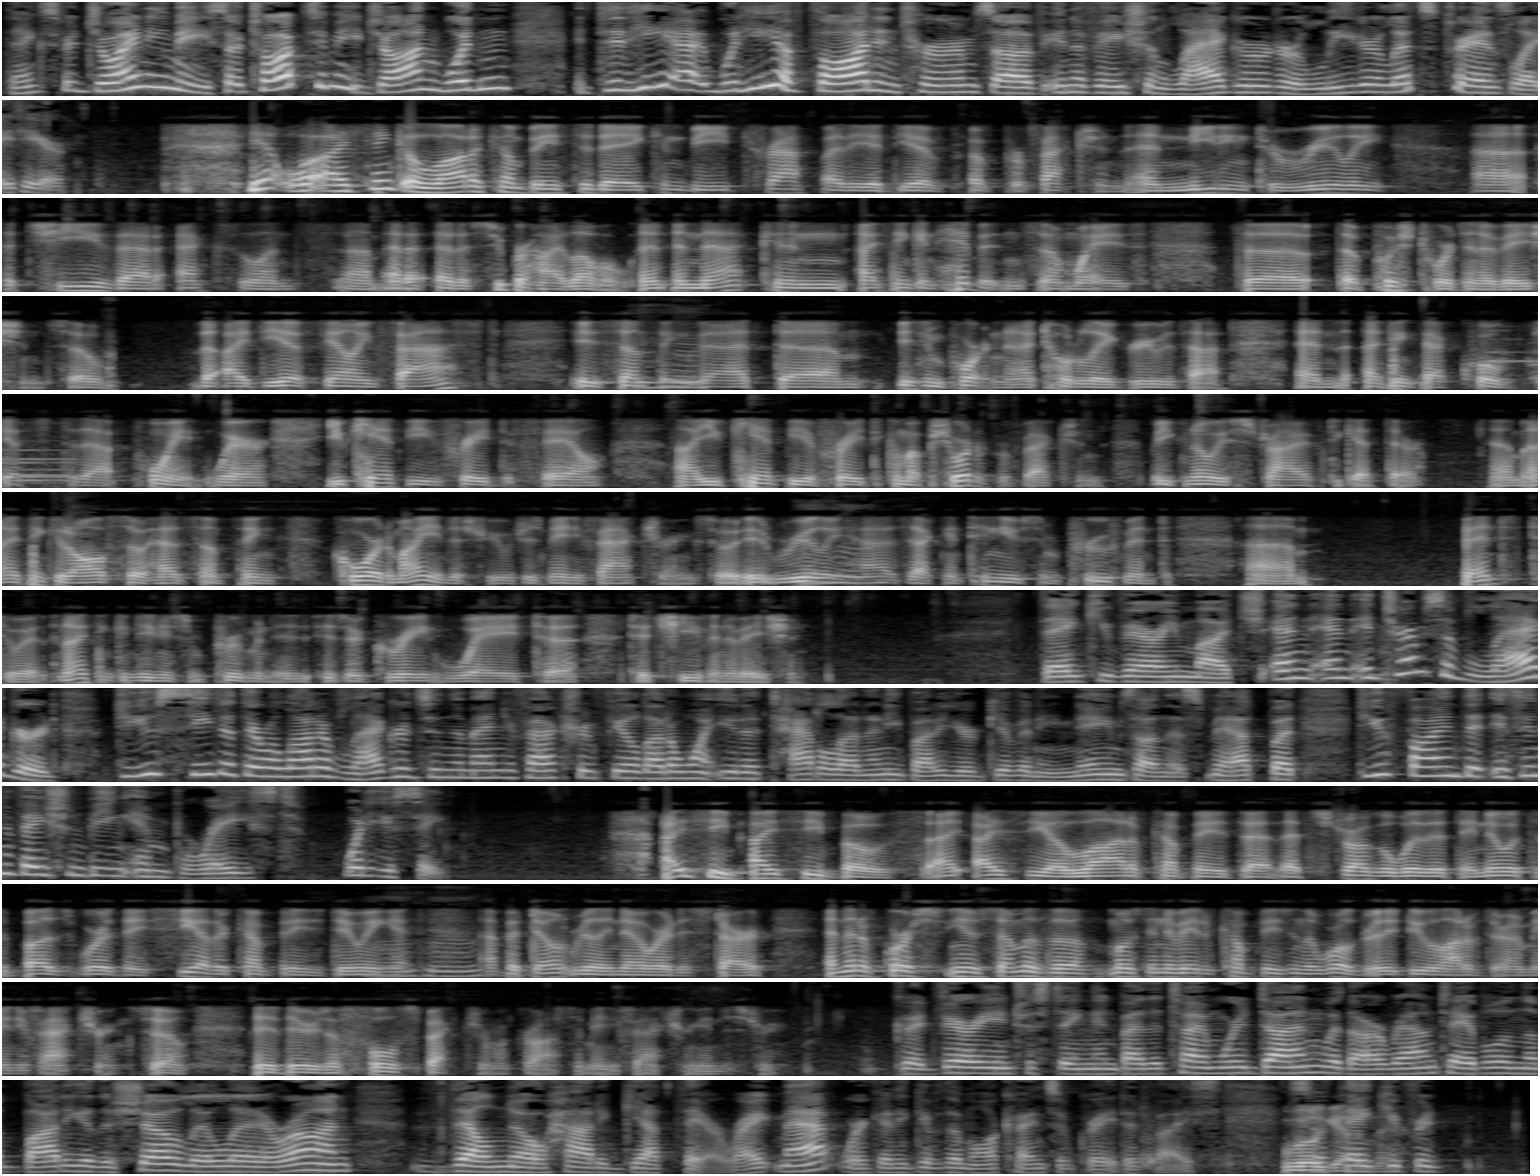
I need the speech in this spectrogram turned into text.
Thanks for joining me. So talk to me, John Wooden. Did he uh, would he have thought in terms of innovation laggard or leader? Let's translate here. Yeah, well, I think a lot of companies today can be trapped by the idea of, of perfection and needing to really uh, achieve that excellence um, at, a, at a super high level, and, and that can, I think, inhibit in some ways the the push towards innovation. So the idea of failing fast is something mm-hmm. that um, is important, and I totally agree with that. And I think that quote gets to that point where you can't be afraid to fail, uh, you can't be afraid to come up short of perfection, but you can always strive to get there. Um, and I think it also has something core to my industry, which is manufacturing. So it really mm-hmm. has that continuous improvement um, bent to it. And I think continuous improvement is, is a great way to, to achieve innovation. Thank you very much. And and in terms of laggard, do you see that there are a lot of laggards in the manufacturing field? I don't want you to tattle on anybody or give any names on this, Matt, but do you find that is innovation being embraced? What do you see? I see. I see both. I, I see a lot of companies that, that struggle with it. They know it's a buzzword. They see other companies doing mm-hmm. it, uh, but don't really know where to start. And then, of course, you know, some of the most innovative companies in the world really do a lot of their own manufacturing. So there's a full spectrum across the manufacturing industry. Good, very interesting. And by the time we're done with our roundtable and the body of the show a little later on, they'll know how to get there, right, Matt? We're going to give them all kinds of great advice. We'll so thank you for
